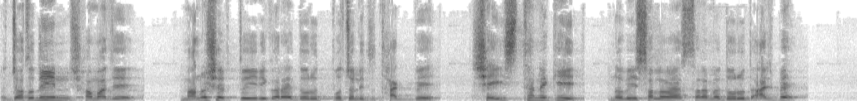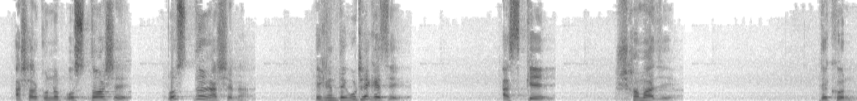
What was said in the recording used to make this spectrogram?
যতদিন সমাজে মানুষের তৈরি করায় দরুদ প্রচলিত থাকবে, সেই স্থানে কি নবী সাল্লামের দরুদ আসবে? আসার কোনো প্রশ্ন আসে? প্রশ্ন আসে না। এখান থেকে উঠে গেছে। আজকে সমাজে, দেখুন,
